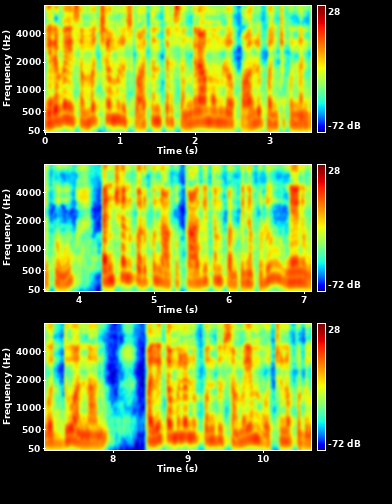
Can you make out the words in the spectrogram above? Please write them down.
ఇరవై సంవత్సరములు స్వాతంత్ర సంగ్రామంలో పాలు పంచుకున్నందుకు పెన్షన్ కొరకు నాకు కాగితం పంపినప్పుడు నేను వద్దు అన్నాను. ఫలితములను పొందు సమయం వచ్చినప్పుడు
